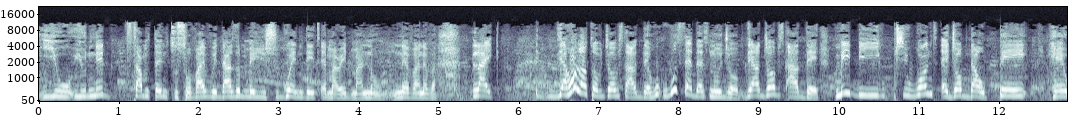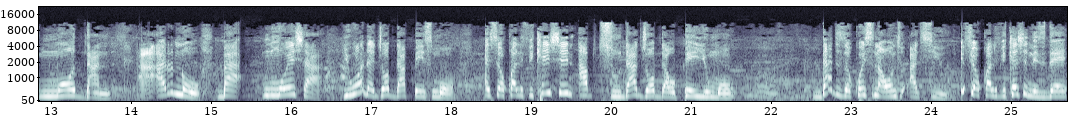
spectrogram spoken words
you you need something to survive with doesn't mean you should go and date a married man. No, never never. Like there are a whole lot of jobs out there. Who, who, said there's no job? There are jobs out there. Maybe she wants a job that will pay her more than I, I don't know, but Moesha, you want a job that pays more. Is your qualification up to that job that will pay you more? That is a question I want to ask you. If your qualification is there,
